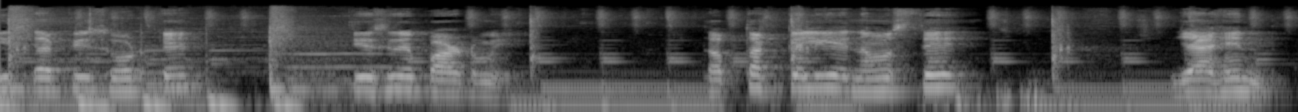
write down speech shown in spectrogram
इस एपिसोड के तीसरे पार्ट में। तब तक के लिए नमस्ते। जय हिंद।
